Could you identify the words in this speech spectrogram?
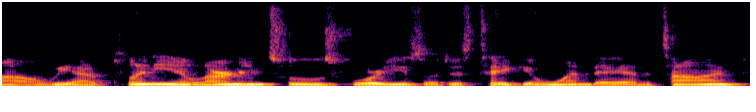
Uh, we have plenty of learning tools for you. So just take it one day at a time,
